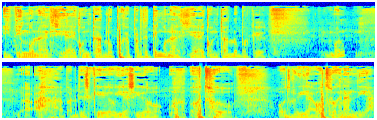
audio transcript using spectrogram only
y tengo la necesidad de contarlo, porque aparte tengo la necesidad de contarlo, porque, bueno, aparte es que hoy ha sido otro, otro día, otro gran día.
